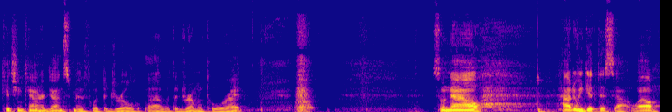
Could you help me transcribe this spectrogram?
kitchen counter gunsmith with the drill, uh, with the Dremel tool, right? So now, how do we get this out? Well,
